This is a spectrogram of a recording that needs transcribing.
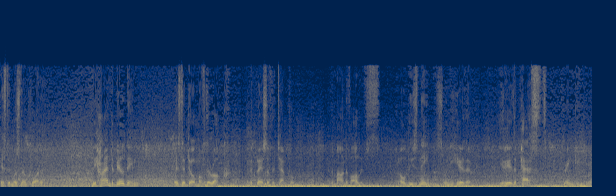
is the Muslim quarter. Behind the building is the Dome of the Rock and the place of the temple and the Mount of Olives. And all these names, when you hear them, you hear the past ringing here.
